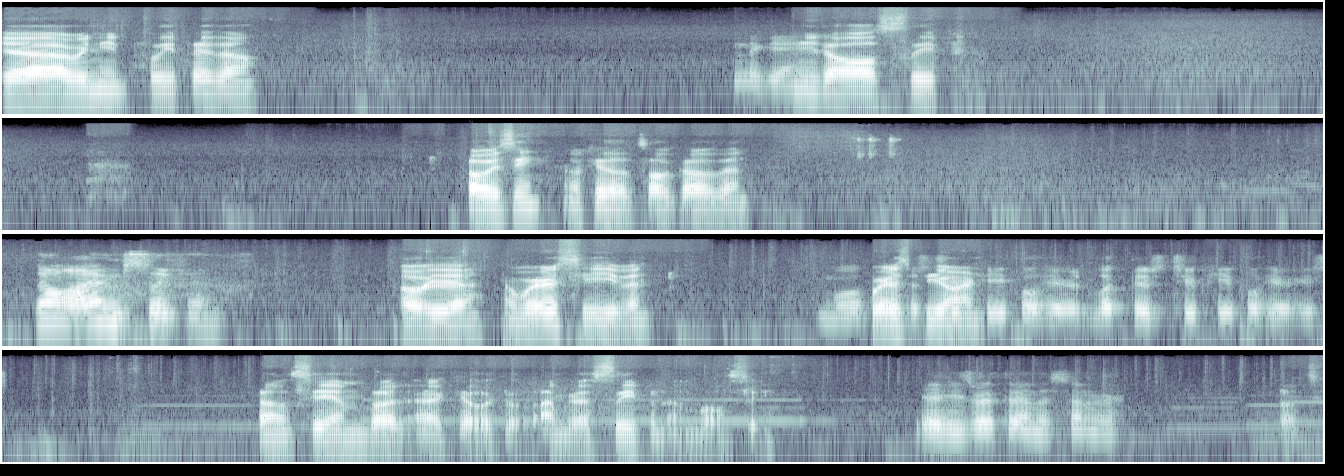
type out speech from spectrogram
Yeah, we need Felipe though. In the We game? need to all sleep. Oh, is he? Okay, let's all go then. No, I'm sleeping. Oh yeah. Now, where is he even? Well, Where's there's Bjorn? two people here. Look, there's two people here. He's I don't see him, but okay, look, I'm gonna sleep and then we'll see. Yeah, he's right there in the center. Let's.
